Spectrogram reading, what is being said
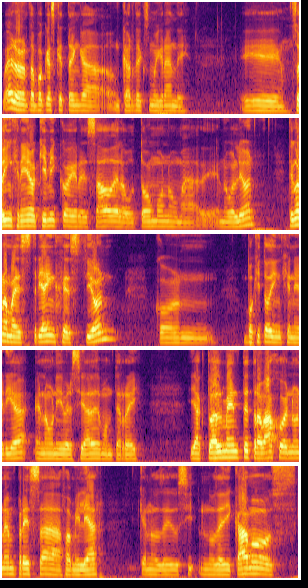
Bueno, tampoco es que tenga un cardex muy grande. Eh, soy ingeniero químico egresado de la Autónoma de Nuevo León. Tengo una maestría en gestión con un poquito de ingeniería en la Universidad de Monterrey. Y actualmente trabajo en una empresa familiar que nos, nos dedicamos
